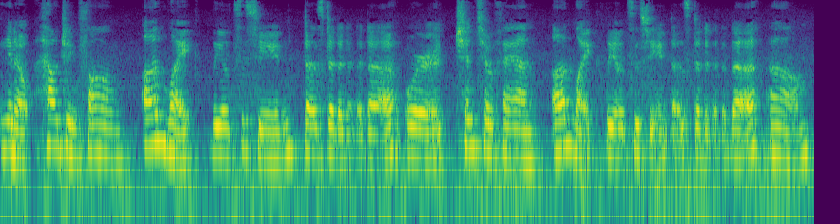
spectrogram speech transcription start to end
you know, Hao Jingfang, unlike Liu Cixin, does da da da da da, or Chen Qiufan, unlike Liu Cixin, does da da da da da. Um,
